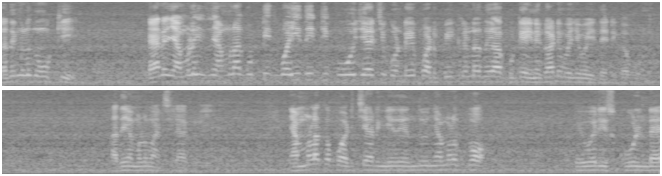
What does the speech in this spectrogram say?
അത് നിങ്ങൾ നോക്കി. കാരണം നമ്മൾ നമ്മൾ ആ കുട്ടി വഴിതെറ്റി പോയി വിചാരിച്ച് കൊണ്ടുപോയി പഠിപ്പിക്കേണ്ടത് ആ കുട്ടി അതിനെക്കാട്ടി വലിയ വഴി തെറ്റിക്കാൻ പോകുന്നത് അത് നമ്മൾ മനസ്സിലാക്കുകയില്ല നമ്മളൊക്കെ പഠിച്ചിറങ്ങിയത് എന്തോ നമ്മളിപ്പോൾ ഒരു സ്കൂളിന്റെ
